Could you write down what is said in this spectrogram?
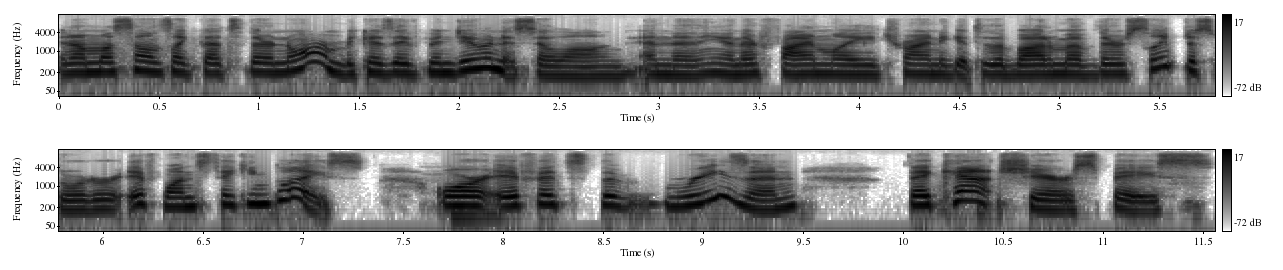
it almost sounds like that's their norm because they've been doing it so long. And then you know they're finally trying to get to the bottom of their sleep disorder if one's taking place or Hmm. if it's the reason they can't share space.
